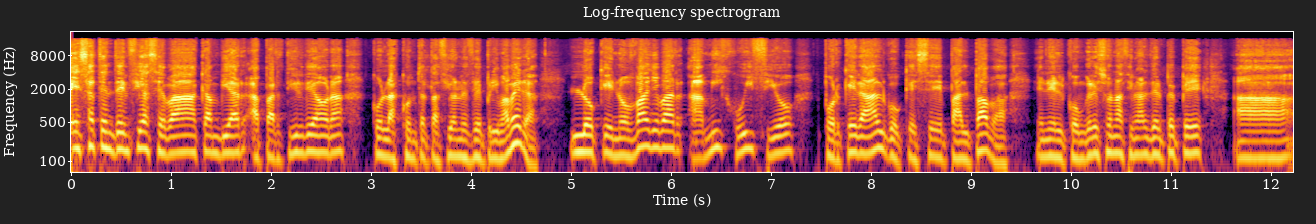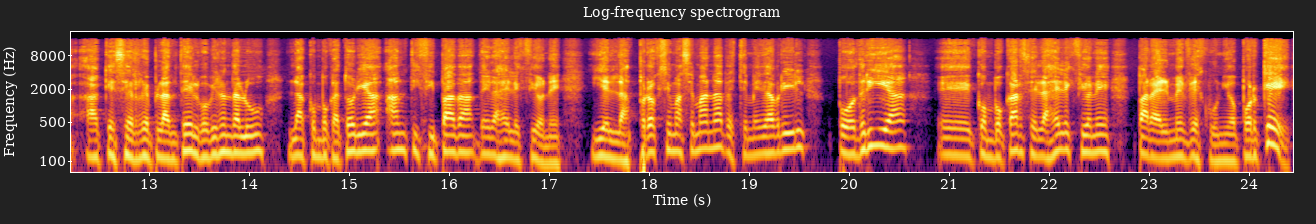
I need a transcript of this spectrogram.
esa tendencia se va a cambiar a partir de ahora con las contrataciones de primavera, lo que nos va a llevar, a mi juicio, porque era algo que se palpaba en el Congreso Nacional del PP, a, que se replantee el gobierno andaluz la convocatoria anticipada de las elecciones. Y en las próximas semanas de este mes de abril podría eh, convocarse las elecciones para el mes de junio. ¿Por qué?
